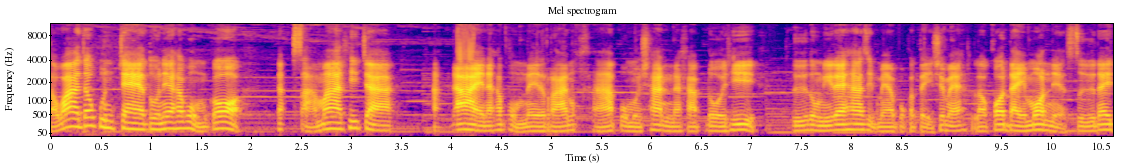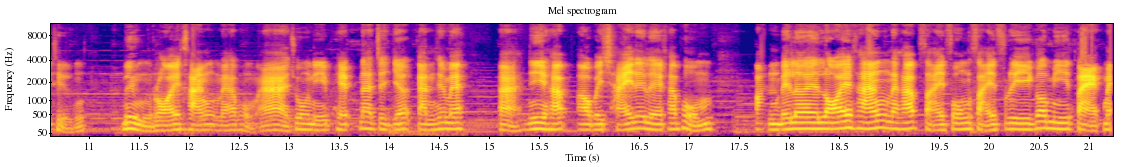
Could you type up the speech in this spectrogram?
แต่ว่าเจ้ากุญแจตัวนี้ครับผมก็จะสามารถที่จะหาได้นะครับผมในร้านค้าโปรโมชั่นนะครับโดยที่ซื้อตรงนี้ได้ 50 แมวปกติใช่ไหมแล้วก็ไดมอนด์เนี่ยซื้อได้ถึง 100 ครั้งนะครับผมอ่าช่วงนี้เพชรน่าจะเยอะกันใช่ไหมอ่านี่ครับเอาไปใช้ได้เลยครับผม ปั่นไปเลยร้อยครั้งนะครับ สายฟงสายฟรีก็มีแตกแม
